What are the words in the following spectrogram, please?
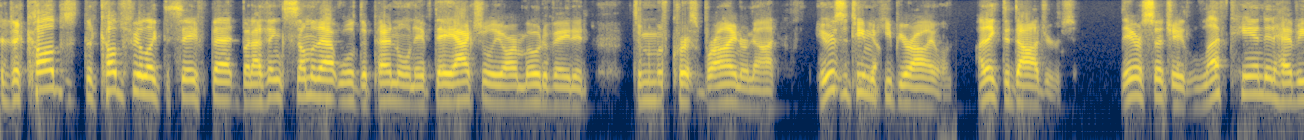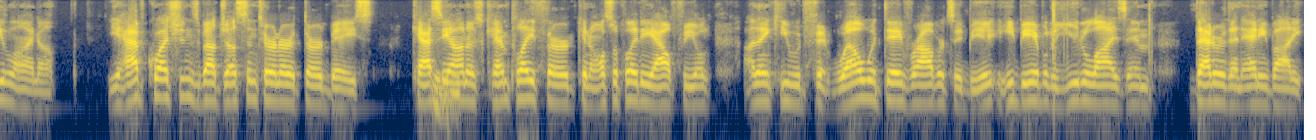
the Cubs, the Cubs feel like the safe bet, but I think some of that will depend on if they actually are motivated to move Kris Bryant or not. Here's the team to keep your eye on. I think the Dodgers. They are such a left-handed heavy lineup. You have questions about Justin Turner at third base. Castellanos mm-hmm. can play third, can also play the outfield. I think he would fit well with Dave Roberts. He'd be he'd be able to utilize him better than anybody.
